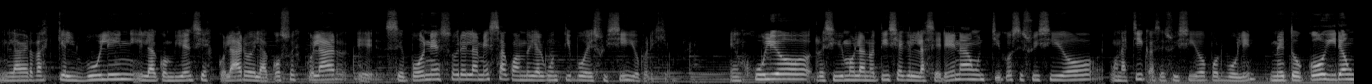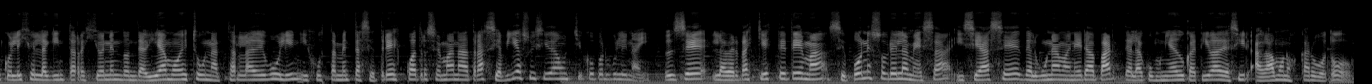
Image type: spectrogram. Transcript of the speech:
La verdad es que el bullying y la convivencia escolar o el acoso escolar eh, se pone sobre la mesa cuando hay algún tipo de suicidio, por ejemplo En julio recibimos la noticia que en La Serena un chico se suicidó, una chica se suicidó por bullying. Me tocó ir a un colegio en la quinta región en donde habíamos hecho una charla de bullying y justamente hace tres, cuatro semanas atrás se había suicidado un chico por bullying ahí. Entonces, la verdad es que este tema se pone sobre la mesa y se hace de alguna manera parte a la comunidad educativa de decir, hagámonos cargo todo.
